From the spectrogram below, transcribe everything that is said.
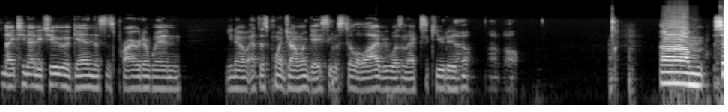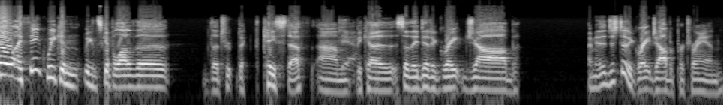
1992. Again, this is prior to when, you know, at this point, John Wayne Gacy was still alive. He wasn't executed. No, not at all. Um, so I think we can we can skip a lot of the the, tr- the case stuff um, Yeah. because so they did a great job I mean, they just did a great job of portraying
